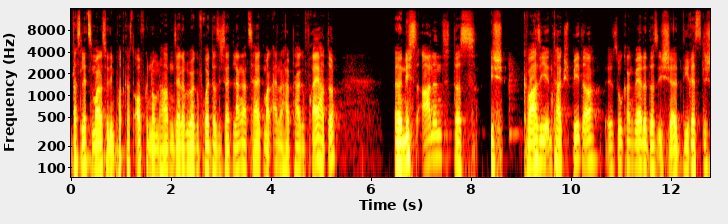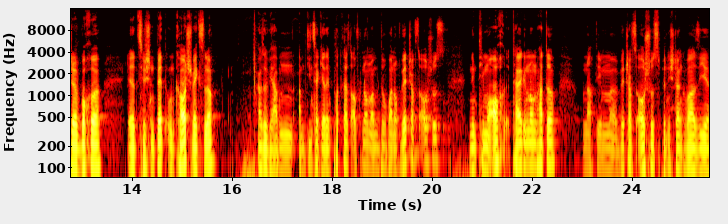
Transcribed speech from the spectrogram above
das letzte Mal, dass wir den Podcast aufgenommen haben, sehr darüber gefreut, dass ich seit langer Zeit mal eineinhalb Tage frei hatte. Äh, nichts ahnend, dass ich quasi einen Tag später äh, so krank werde, dass ich äh, die restliche Woche äh, zwischen Bett und Couch wechsle. Also wir haben am Dienstag ja den Podcast aufgenommen, am Mittwoch war noch Wirtschaftsausschuss, in dem Timo auch teilgenommen hatte. Und nach dem äh, Wirtschaftsausschuss bin ich dann quasi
